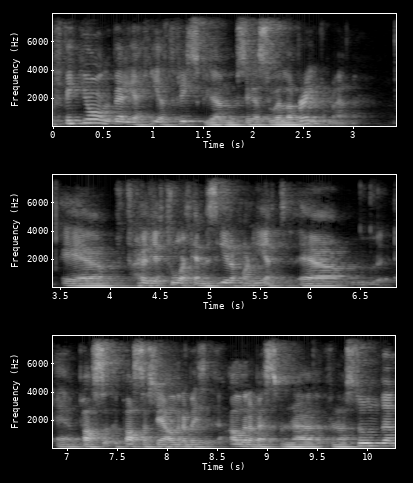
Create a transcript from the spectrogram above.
fick jag välja helt frisk skulle jag nog säga Suella Braverman. Eh, för jag tror att hennes erfarenhet eh, eh pass, passar sig allra bäst, allra bäst för, den här, för den här stunden.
